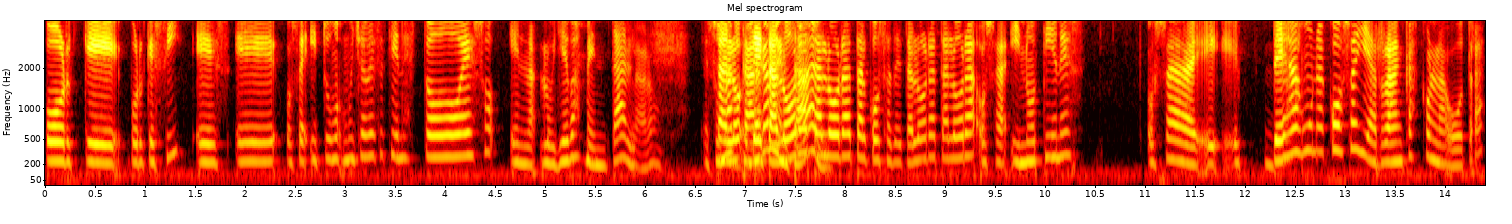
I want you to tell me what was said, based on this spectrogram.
Porque, porque sí, es, eh, o sea, y tú muchas veces tienes todo eso, en lo llevas mental. Claro. Es de tal hora a tal hora, tal cosa, de tal hora a tal hora, o sea, y no tienes o sea, eh, eh, dejas una cosa y arrancas con la otra.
